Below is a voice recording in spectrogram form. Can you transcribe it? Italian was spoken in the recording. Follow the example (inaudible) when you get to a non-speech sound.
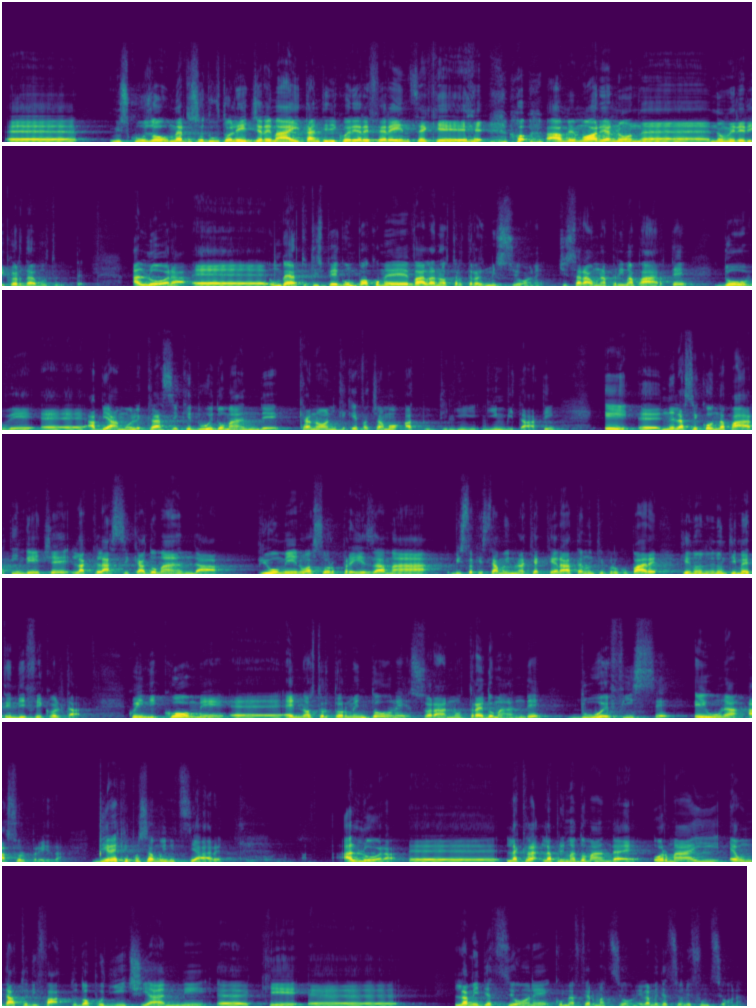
Eh, mi scuso Umberto se ho dovuto leggere, ma hai tante di quelle referenze che (laughs) a memoria non, eh, non me le ricordavo tutte. Allora, eh, Umberto, ti spiego un po' come va la nostra trasmissione. Ci sarà una prima parte dove eh, abbiamo le classiche due domande canoniche che facciamo a tutti gli, gli invitati e eh, nella seconda parte invece la classica domanda più o meno a sorpresa, ma visto che stiamo in una chiacchierata non ti preoccupare che non, non ti metto in difficoltà. Quindi come eh, è il nostro tormentone saranno tre domande, due fisse e una a sorpresa. Direi che possiamo iniziare. Allora, eh, la, la, prima domanda è, ormai è un dato di fatto, dopo dieci anni, eh, che eh, la mediazione come affermazione, la mediazione funziona.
